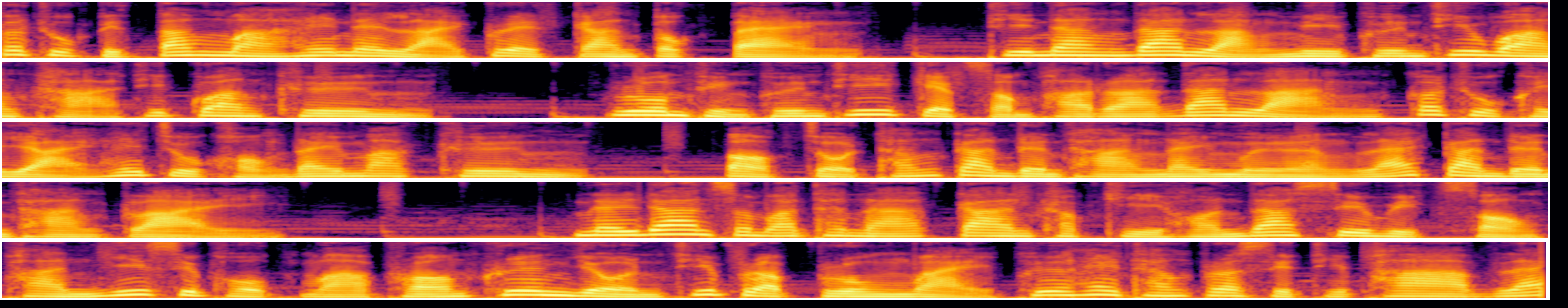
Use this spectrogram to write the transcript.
ก็ถูกติดตั้งมาให้ในหลายเกรดการตกแต่ง ที่นั่งด้านหลังมีพื้นที่วางขาที่กว้างขึ้น รวมถึงพื้นที่เก็บสัมภาระด้านหลังก็ถูกขยายให้จุของได้มากขึ้น ตอบโจทย์ทั้งการเดินทางในเมืองและการเดินทางไกล ในด้านสมรรถนะการขับขี่ Honda Civic 2026 มาพร้อมเครื่องยนต์ที่ปรับปรุงใหม่เพื่อให้ทั้งประสิทธิภาพและ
